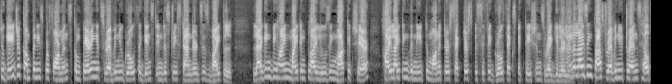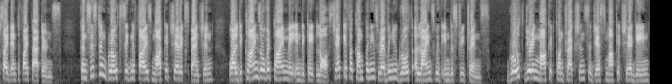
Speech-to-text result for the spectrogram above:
To gauge a company's performance, comparing its revenue growth against industry standards is vital. Lagging behind might imply losing market share, highlighting the need to monitor sector-specific growth expectations regularly. Analyzing past revenue trends helps identify patterns. Consistent growth signifies market share expansion, while declines over time may indicate loss. Check if a company's revenue growth aligns with industry trends. Growth during market contraction suggests market share gain,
